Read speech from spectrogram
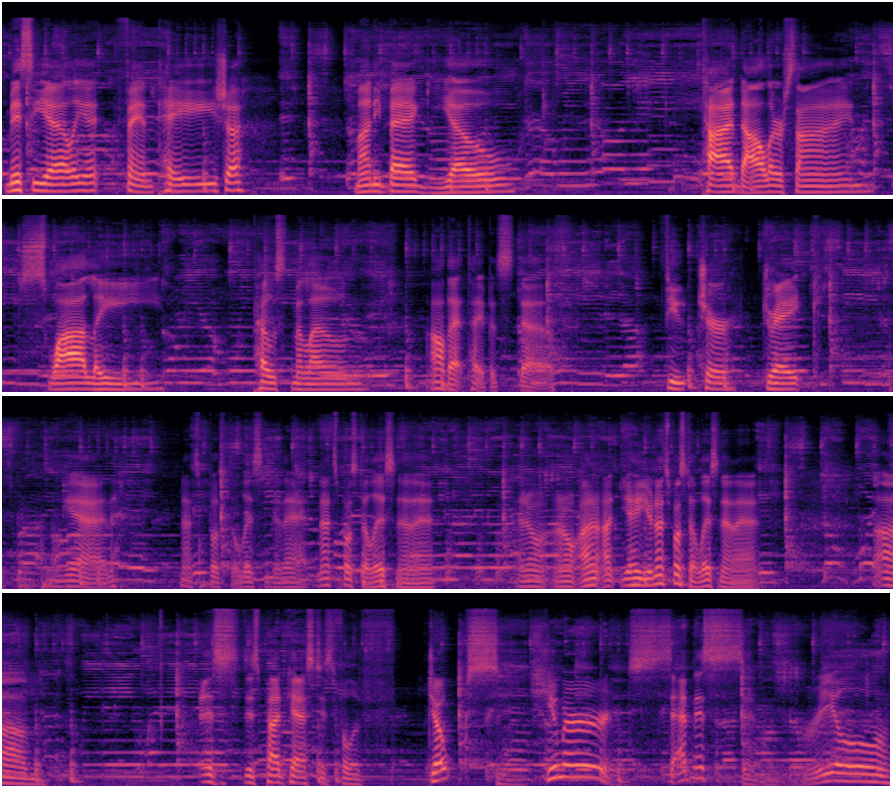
Missy Elliott, Fantasia, Moneybag Yo, Ty Dolla $ign, Swally, Post Malone, all that type of stuff. Future, Drake. God, not supposed to listen to that. Not supposed to listen to that. I don't. I don't. I don't I, yeah, you're not supposed to listen to that. Um, this this podcast is full of jokes, and humor, and sadness, and real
